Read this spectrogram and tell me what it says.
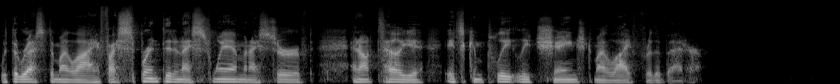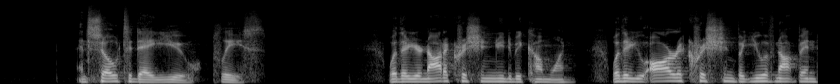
with the rest of my life. I sprinted and I swam and I served. And I'll tell you, it's completely changed my life for the better. And so today, you, please, whether you're not a Christian, you need to become one. Whether you are a Christian, but you have not been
